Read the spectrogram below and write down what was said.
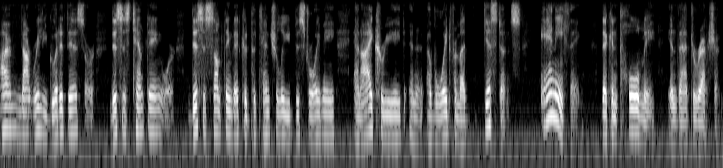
I'm not really good at this, or this is tempting, or this is something that could potentially destroy me, and I create and avoid from a distance anything that can pull me in that direction.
